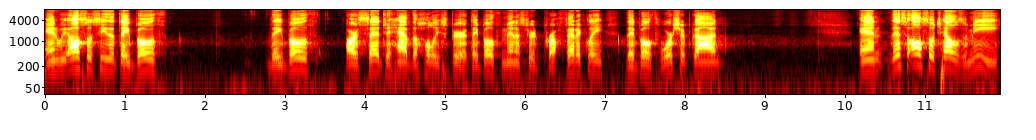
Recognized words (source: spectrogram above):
And we also see that they both they both are said to have the Holy Spirit. They both ministered prophetically. They both worshiped God. And this also tells me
